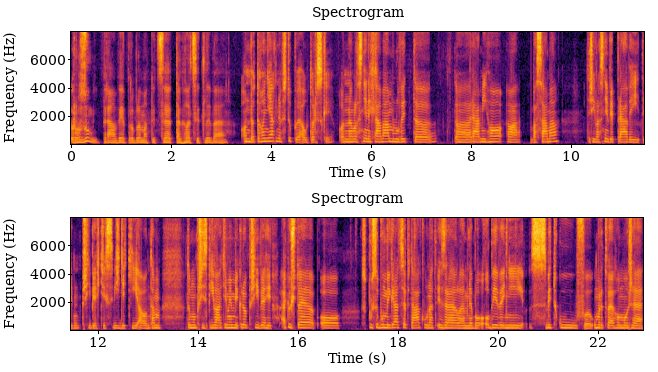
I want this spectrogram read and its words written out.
rozumí právě problematice takhle citlivé. On do toho nějak nevstupuje autorsky. On vlastně nechává mluvit uh, Rámího a Basáma, kteří vlastně vyprávějí ten příběh těch svých dětí a on tam k tomu přispívá těmi mikropříběhy. Ať už to je o způsobu migrace ptáků nad Izraelem nebo o objevení svitků v umrtvého moře.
